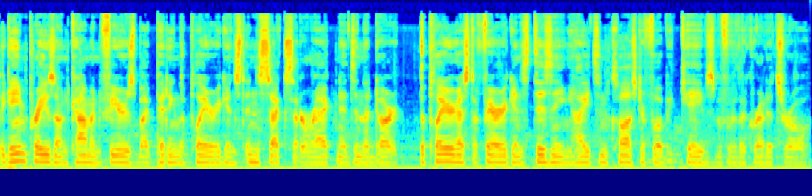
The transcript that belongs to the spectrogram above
The game preys on common fears by pitting the player against insects and arachnids in the dark. The player has to fare against dizzying heights and claustrophobic caves before the credits roll.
